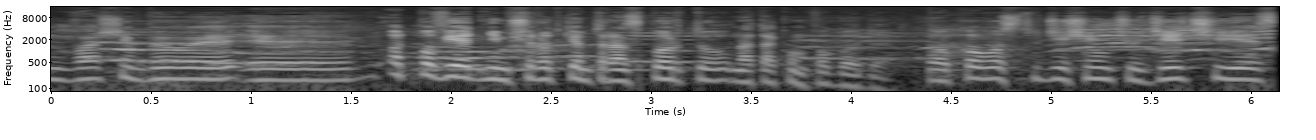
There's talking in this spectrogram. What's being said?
właśnie były y, odpowiednim środkiem transportu na taką pogodę. Około 110 dzieci jest,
